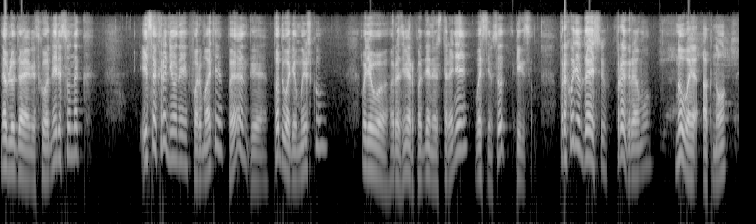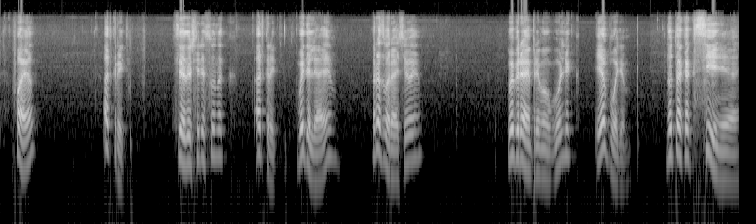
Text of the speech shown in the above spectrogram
Наблюдаем исходный рисунок и сохраненный в формате PNG. Подводим мышку. У него размер по длинной стороне 800 пикселей. Проходим дальше. Программу. Новое окно. Файл. Открыть. Следующий рисунок. Открыть. Выделяем. Разворачиваем. Выбираем прямоугольник и обводим. Но так как синий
